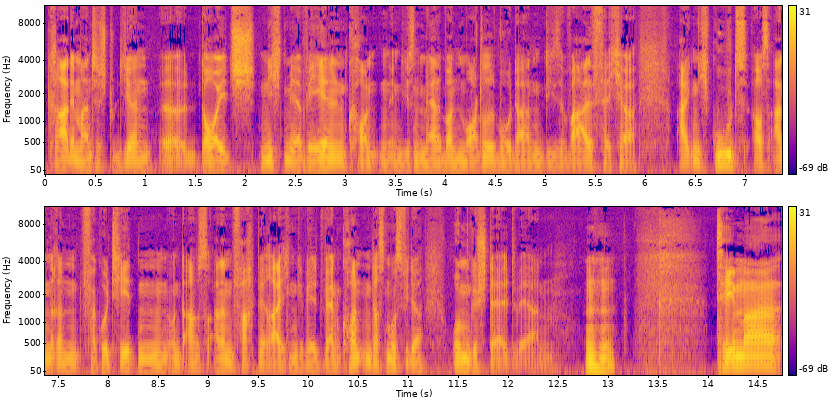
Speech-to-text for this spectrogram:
gerade manche Studierende äh, Deutsch nicht mehr wählen konnten in diesem Melbourne Model, wo dann diese Wahlfächer eigentlich gut aus anderen Fakultäten und aus anderen Fachbereichen gewählt werden konnten. Das muss wieder umgestellt werden. Mhm. Thema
